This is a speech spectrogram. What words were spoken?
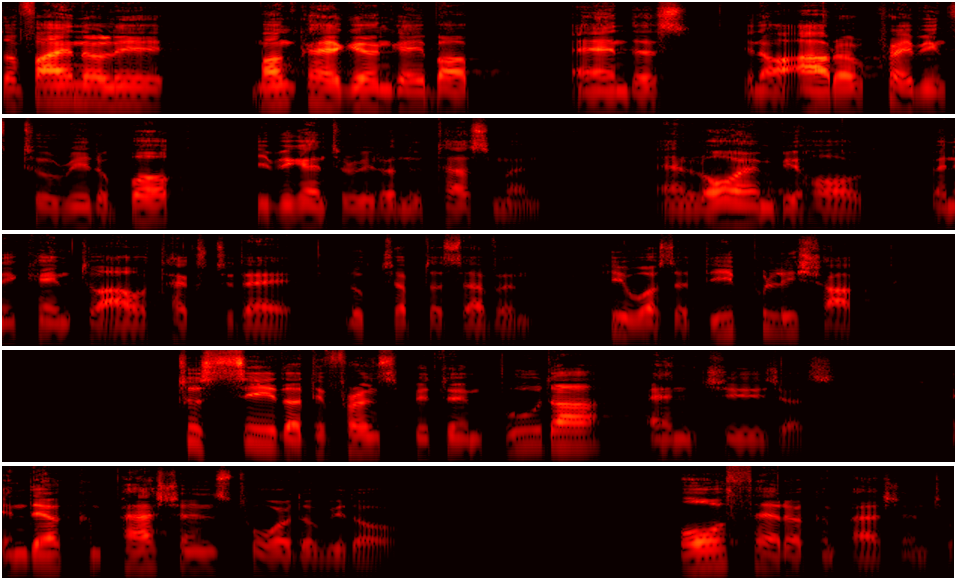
So finally, Monk Haegyong gave up, and this, you know, out of craving to read a book, he began to read the New Testament. And lo and behold, when he came to our text today, Luke chapter 7, he was uh, deeply shocked to see the difference between Buddha and Jesus in their compassion toward the widow. Both had a compassion to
